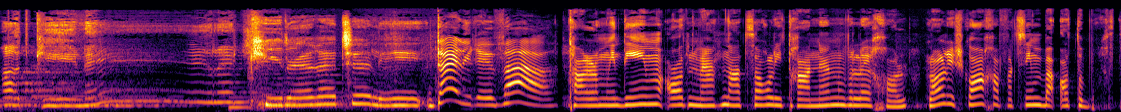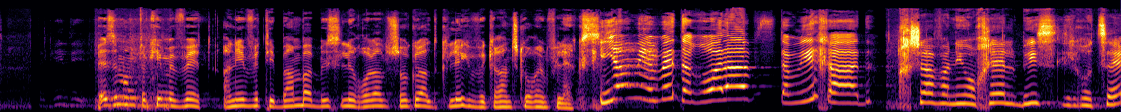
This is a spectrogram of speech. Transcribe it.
את כנרת כנרת שלי. די, אני רעבה. תלמידים, עוד מעט נעצור להתרענן ולאכול. לא לשכוח חפצים באוטובוס. איזה ממתקים הבאת? אני הבאתי במבה, ביסלי, רולאפ, שוקולד, קליק ו crunch קורנפלקס. yummy, הבאת רולאפס, תביא אחד. עכשיו אני אוכל ביסלי, רוצה?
